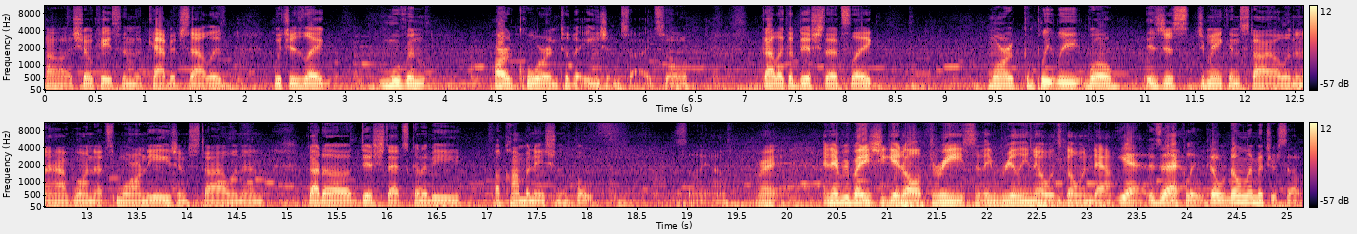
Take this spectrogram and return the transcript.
uh, showcasing the cabbage salad, which is like moving hardcore into the Asian side. So got like a dish that's like more completely well is just Jamaican style, and then I have one that's more on the Asian style, and then got a dish that's gonna be a combination of both. So yeah, Right. And everybody should get all three so they really know what's going down. yeah, exactly. Don't don't limit yourself.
